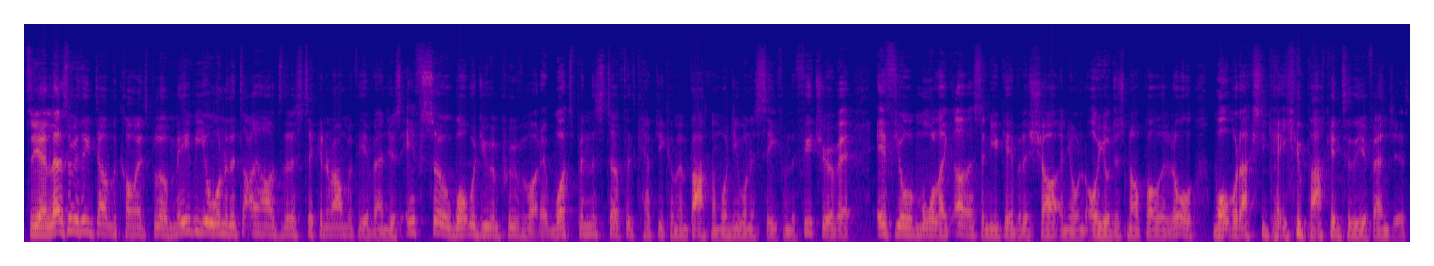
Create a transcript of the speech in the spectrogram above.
so yeah, let us know what you think down in the comments below. Maybe you're one of the diehards that are sticking around with the Avengers. If so, what would you improve about it? What's been the stuff that kept you coming back, and what do you want to see from the future of it? If you're more like us and you gave it a shot, and you're or you're just not bothered at all, what would actually get you back into the Avengers?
